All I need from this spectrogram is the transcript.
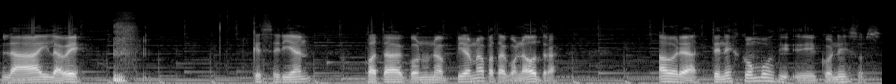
La A y la B. que serían patada con una pierna, patada con la otra. Ahora, tenés combos eh, con esos.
